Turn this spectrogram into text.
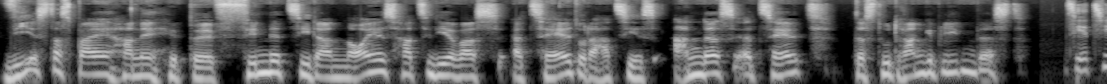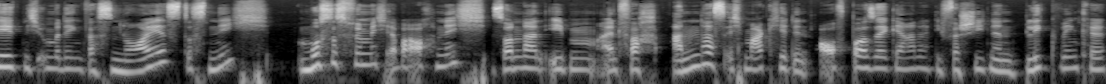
Wie ist das bei Hanne Hippe? Findet sie da Neues? Hat sie dir was erzählt oder hat sie es anders erzählt, dass du dran geblieben bist? Sie erzählt nicht unbedingt was Neues, das nicht. Muss es für mich aber auch nicht, sondern eben einfach anders. Ich mag hier den Aufbau sehr gerne, die verschiedenen Blickwinkel.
